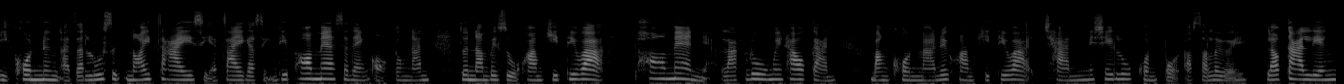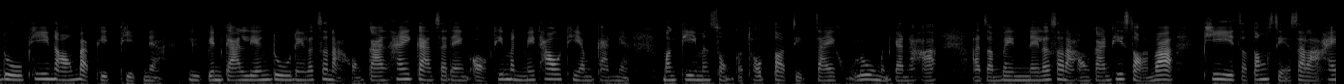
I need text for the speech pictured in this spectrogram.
อีกคนนึงอาจจะรู้สึกน้อยใจเสียใจกับสิ่งที่พ่อแม่แสดงออกตรงนั้น จนนำไปสู่ความคิดที่ว่า พ่อแม่เนี่ยรักลูกไม่เท่ากัน บางคนมาด้วยความคิดที่ว่าฉันไม่ใช่ลูกคนโปรดเอาซะเลย แล้วการเลี้ยงดูพี่น้องแบบผิดๆเนี่ยหรือเป็นการเลี้ยงดูในลักษณะของการให้การแสดงออกที่มันไม่เท่าเทียมกันเนี่ยบางทีมันส่งกระทบต่อจิตใจของลูกเหมือนกันนะคะ อาจจะเป็นในลักษณะของการที่สอนว่าพี่จะต้องเสียสละให้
